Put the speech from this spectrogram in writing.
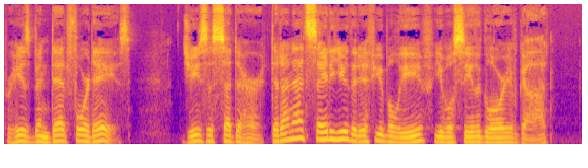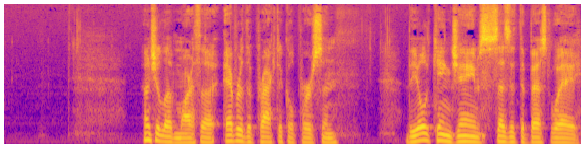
for he has been dead four days. Jesus said to her, Did I not say to you that if you believe, you will see the glory of God? Don't you love Martha, ever the practical person? The old King James says it the best way.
